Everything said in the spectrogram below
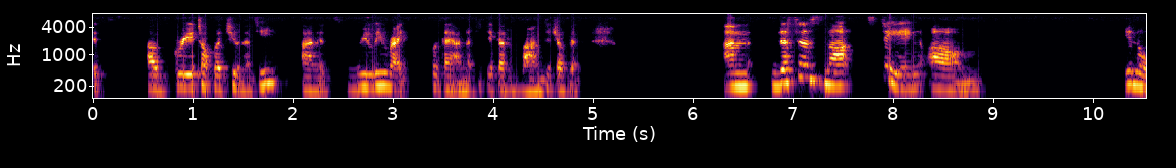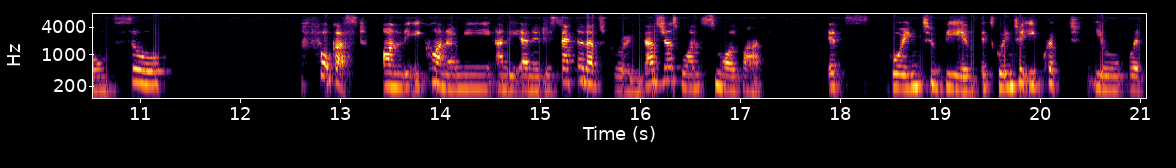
it's a great opportunity and it's really right for Guyana to take advantage of it. And this is not staying, um, you know, so focused on the economy and the energy sector that's growing. That's just one small part. It's going to be, it's going to equip you with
